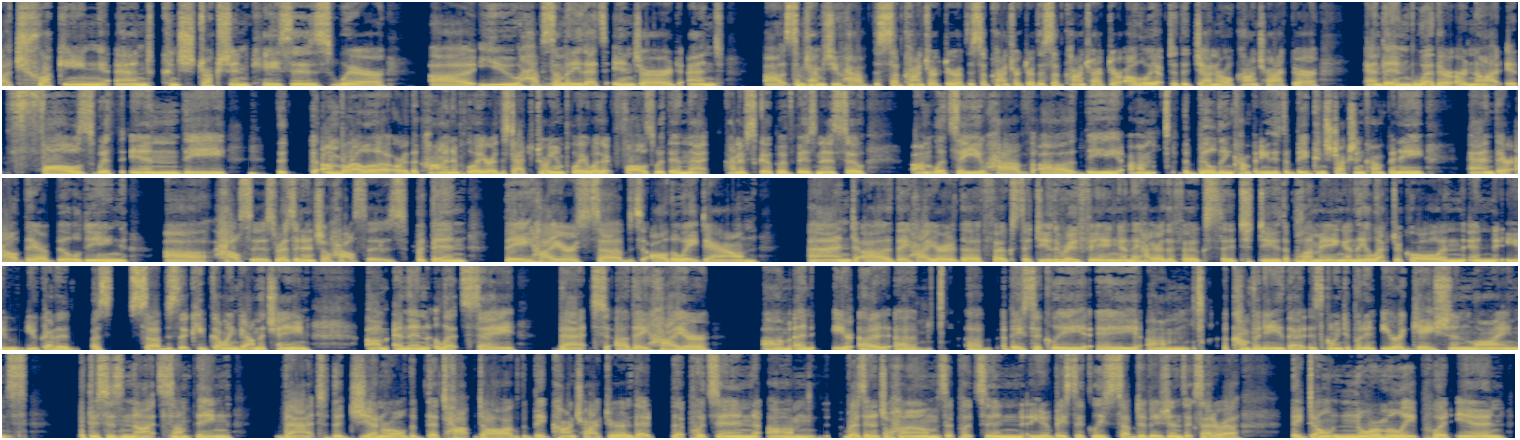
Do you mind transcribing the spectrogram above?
uh, trucking and construction cases where uh, you have somebody that's injured and uh, sometimes you have the subcontractor of the subcontractor of the subcontractor all the way up to the general contractor. And then whether or not it falls within the, the, the umbrella or the common employer or the statutory employer whether it falls within that kind of scope of business. So um, let's say you have uh, the um, the building company. It's a big construction company and they're out there building uh, houses, residential houses. But then they hire subs all the way down and uh, they hire the folks that do the roofing and they hire the folks that do the plumbing and the electrical and and you you've got a, a subs that keep going down the chain um, and then let's say that uh, they hire um, an uh, uh, uh, basically a um, a company that is going to put in irrigation lines but this is not something that the general, the, the top dog, the big contractor that that puts in um, residential homes, that puts in you know basically subdivisions, et cetera, they don't normally put in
